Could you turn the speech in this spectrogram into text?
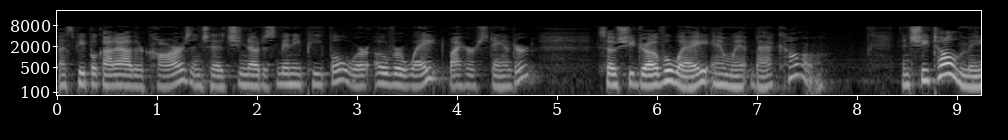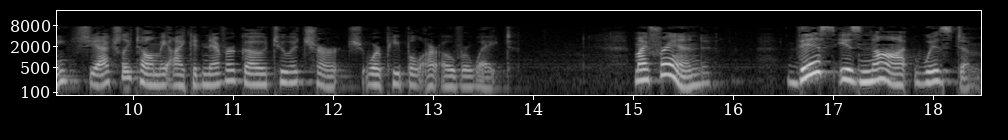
as people got out of their cars, and said she noticed many people were overweight by her standard. So she drove away and went back home. And she told me, she actually told me I could never go to a church where people are overweight. My friend, this is not wisdom.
